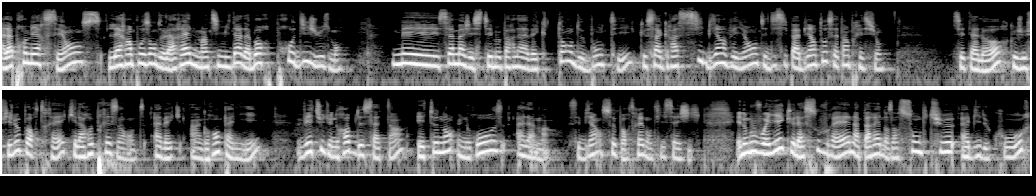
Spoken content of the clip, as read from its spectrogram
À la première séance, l'air imposant de la reine m'intimida d'abord prodigieusement. Mais Sa Majesté me parla avec tant de bonté que sa grâce si bienveillante dissipa bientôt cette impression. C'est alors que je fis le portrait qui la représente avec un grand panier, vêtu d'une robe de satin et tenant une rose à la main. C'est bien ce portrait dont il s'agit. Et donc vous voyez que la souveraine apparaît dans un somptueux habit de cour,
